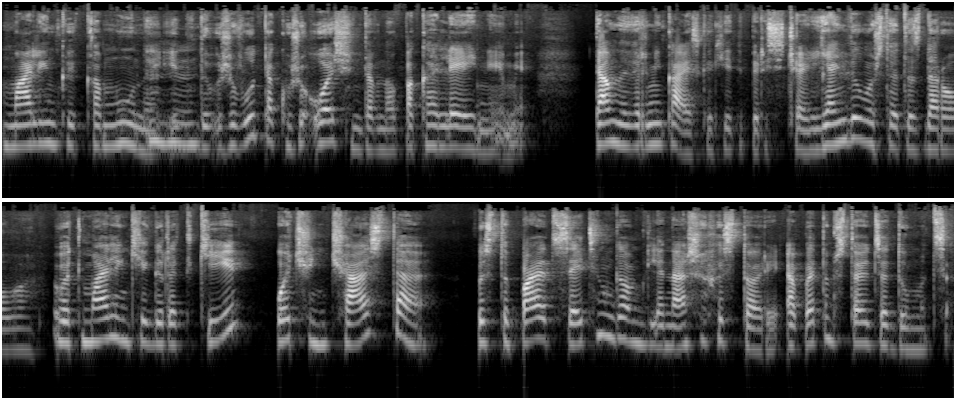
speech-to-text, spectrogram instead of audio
маленькой коммуной и живут так уже очень давно, поколениями. Там наверняка есть какие-то пересечения. Я не думаю, что это здорово. Вот маленькие городки очень часто выступают сеттингом для наших историй. Об этом стоит задуматься.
